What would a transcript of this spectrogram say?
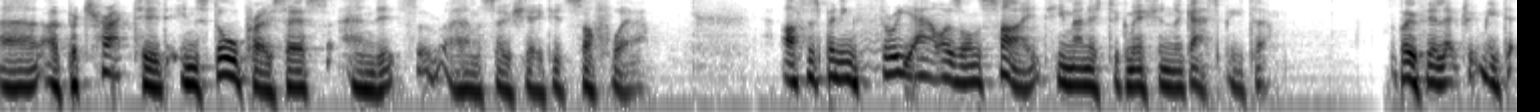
uh, a protracted install process, and its um, associated software. After spending three hours on site, he managed to commission the gas meter. Both the electric meter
